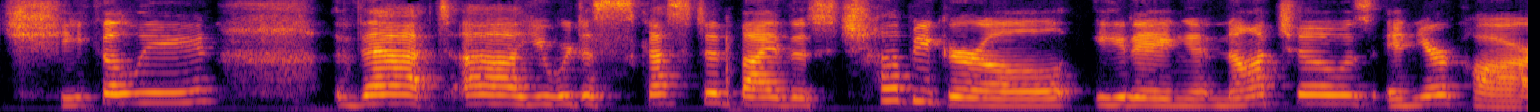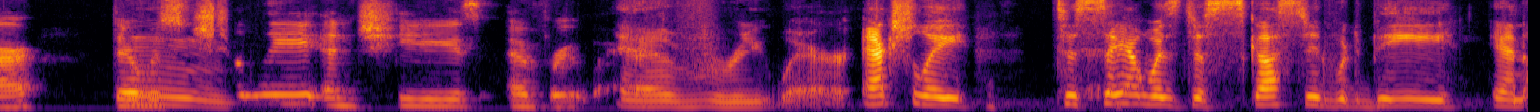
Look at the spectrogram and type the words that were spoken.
cheekily that uh, you were disgusted by this chubby girl eating nachos in your car. There was Mm. chili and cheese everywhere. everywhere. Actually, to say I was disgusted would be an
